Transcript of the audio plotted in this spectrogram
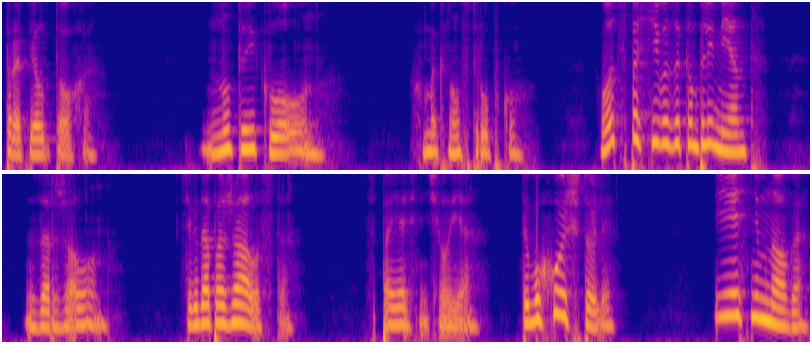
Пропел Тоха. Ну ты и клоун хмыкнул в трубку. «Вот спасибо за комплимент», — заржал он. «Всегда пожалуйста», — споясничал я. «Ты бухой, что ли?» «Есть немного».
